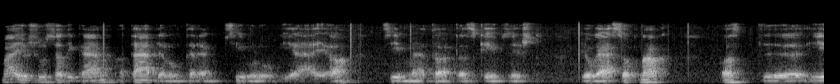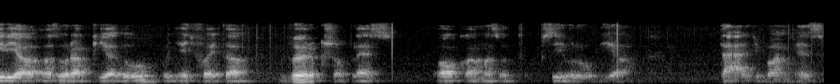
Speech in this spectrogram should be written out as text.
Május 20-án a tárgyalóterem pszichológiája címmel tartasz képzést jogászoknak. Azt írja az Orak kiadó, hogy egyfajta workshop lesz alkalmazott pszichológia tárgyban. Ez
